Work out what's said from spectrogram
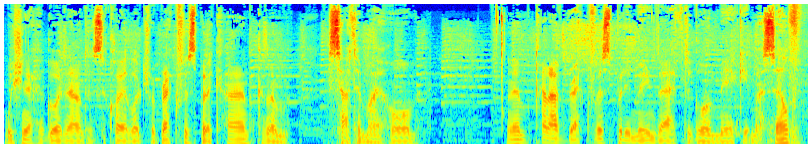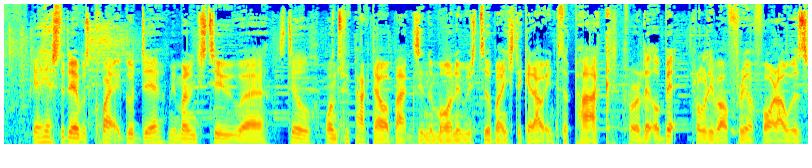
wishing I could go down to Sequoia Lodge for breakfast, but I can't because I'm sat at my home. Um, can have breakfast, but it means I have to go and make it myself. Yeah, yesterday was quite a good day. We managed to uh, still, once we packed our bags in the morning, we still managed to get out into the park for a little bit, probably about three or four hours.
